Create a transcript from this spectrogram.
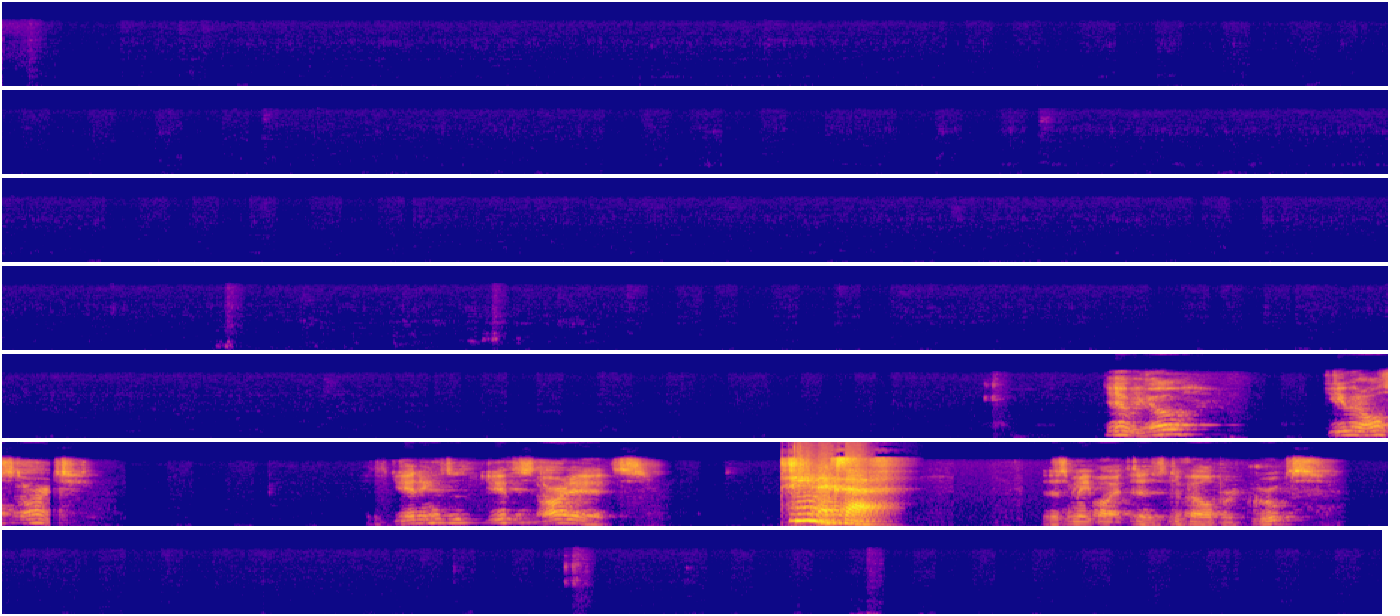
There we go. Give it all start. It's getting it started. Team XF. This is made by this developer groups.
